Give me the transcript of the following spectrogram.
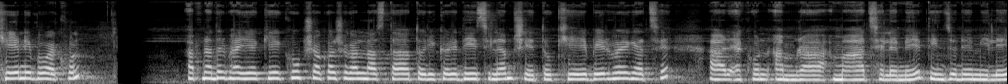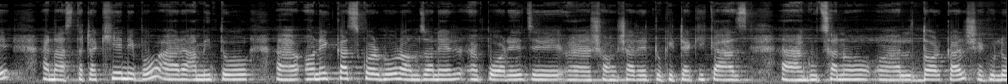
খেয়ে নেব এখন। আপনাদের ভাইয়াকে খুব সকাল সকাল নাস্তা তৈরি করে দিয়েছিলাম, সে তো খেয়ে বের হয়ে গেছে। আর এখন আমরা মা, ছেলে, মেয়ে তিনজনে মিলে নাস্তাটা খেয়ে নেব। আর আমি তো অনেক কাজ করব রমজানের পরে যে সংসারের টুকিটাকি কাজ গুছানো দরকার সেগুলো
